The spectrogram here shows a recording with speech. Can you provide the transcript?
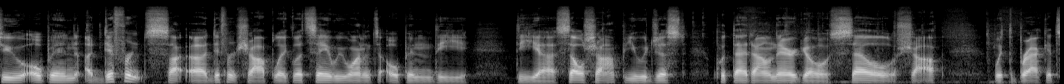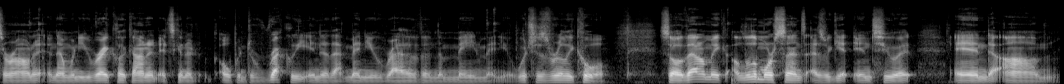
to open a different uh, different shop, like let's say we wanted to open the the uh, sell shop, you would just put that down there, go sell shop with the brackets around it, and then when you right click on it, it's going to open directly into that menu rather than the main menu, which is really cool. So that'll make a little more sense as we get into it. And um,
